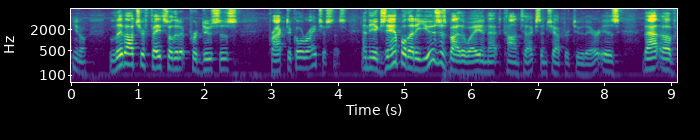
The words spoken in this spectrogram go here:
you know, live out your faith so that it produces practical righteousness. And the example that he uses, by the way, in that context in chapter 2 there is that of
